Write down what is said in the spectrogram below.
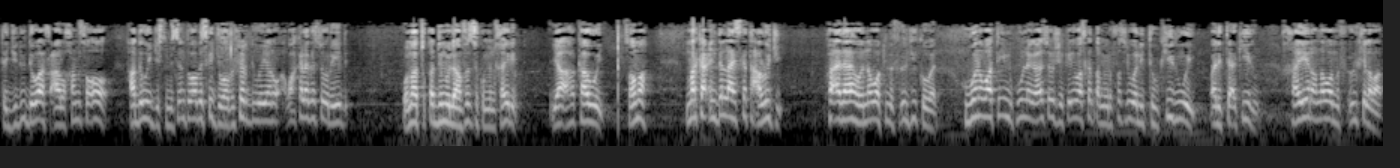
Tajidu de waa afcaalu khamsa oo hadda way jismisanta waaba iska jawaabo shardi weeyaan wax kale ka soo horeeyade wamaa tuqadimu lianfusikum min khayrin. Ya halkaa wey soo ma? Marka cind allahi iska tacaluji adahoodna waa ki mafcuulkii koowaad huwana waa ti imikun lagaga soo sheekeny waa iska damiir fasli waa litawkiidun wey waa lita'kiidun khayranna waa mafcuulkii labaad.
